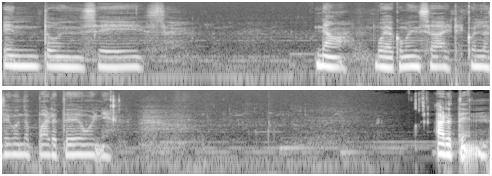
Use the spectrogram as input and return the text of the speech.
Entonces, nada, voy a comenzar con la segunda parte de una. Arten.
